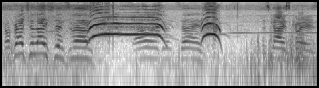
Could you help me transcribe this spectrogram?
Congratulations, man. That was insane. This guy's crazy,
